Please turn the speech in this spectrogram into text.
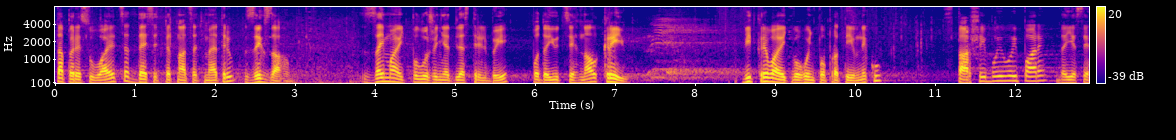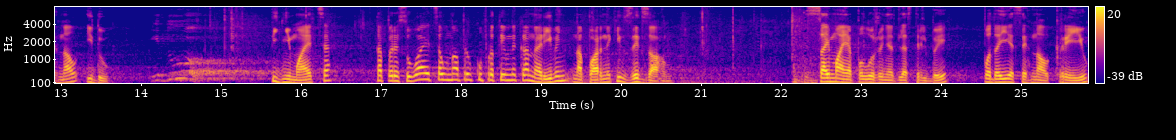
та пересуваються 10-15 метрів зигзагом. Займають положення для стрільби, подають сигнал крию. Відкривають вогонь по противнику. Старший бойової пари дає сигнал іду. Іду! Піднімається та пересувається у напрямку противника на рівень напарників зигзагом. Займає положення для стрільби, подає сигнал крию,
